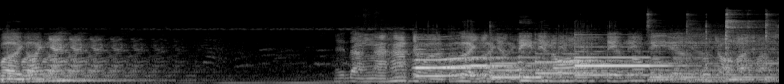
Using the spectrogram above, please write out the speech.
vời các anh nhé Thế đang hát mà có người như nhắn tin thì nó tiếng nó bị à, thu nhỏ lại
